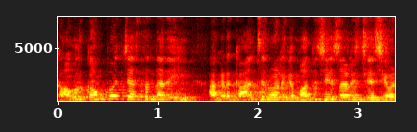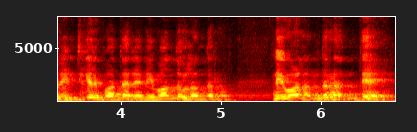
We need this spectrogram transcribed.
కమురు కంపు వచ్చేస్తుందని అక్కడ కాల్చిన వాళ్ళకి మందు సీసాలు ఇచ్చేసి వాళ్ళ ఇంటికి వెళ్ళిపోతారే నీ బంధువులందరూ. నీ వాళ్ళందరూ అంతే.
